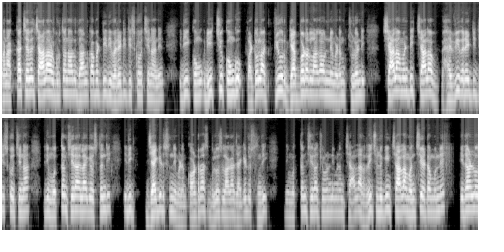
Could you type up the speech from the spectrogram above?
మన అక్క చెల్లెలు చాలా అడుగుతున్నారు దాని కాబట్టి ఇది వెరైటీ తీసుకువచ్చిన నేను. ఇది కొంగు రీచ్ కొంగు పటోలా ప్యూర్ గ్యాప్ బర్డర్ లాగా ఉన్నాయి మేడం చూడండి. చాలా అంటే చాలా హెవీ వెరైటీ తీసుకొచ్చిన. ఇది మొత్తం చీర ఇలాగే వస్తుంది. ఇది జాకెట్ వస్తుంది మేడం కాంట్రాస్ట్ బ్లౌజ్ లాగా జాకెట్ వస్తుంది. ఇది మొత్తం చీర చూడండి మేడం చాలా రిచ్ లుకింగ్ చాలా మంచి ఐటమ్ ఉన్నాయి. ఈ దాంట్లో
